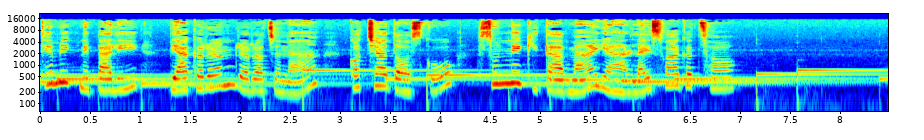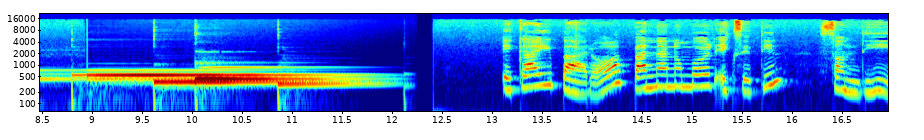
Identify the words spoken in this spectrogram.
माध्यमिक नेपाली व्याकरण र रचना कक्षा दसको सुन्ने किताबमा यहाँहरूलाई स्वागत छ। एकाइ बाह्र पान्ना नम्बर एक सय तिन सन्धि।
